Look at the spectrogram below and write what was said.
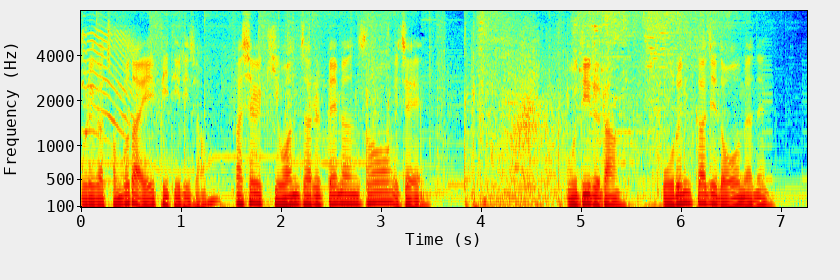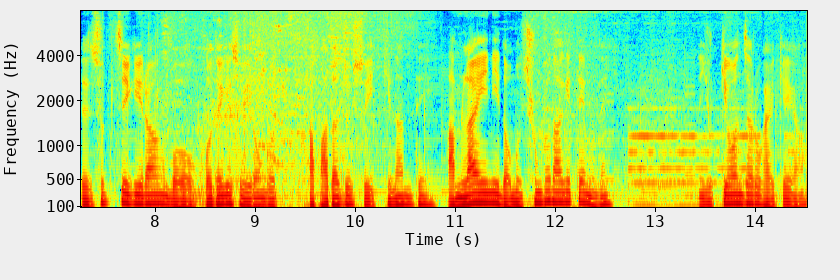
우리가 전부 다 AP 딜이죠. 사실 기원자를 빼면서 이제 우디르랑 오른까지 넣으면은 숲지기랑 뭐 거대개수 이런 거 다 받아줄 수 있긴 한데 앞라인이 너무 충분하기 때문에 6기원자로 갈게요.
